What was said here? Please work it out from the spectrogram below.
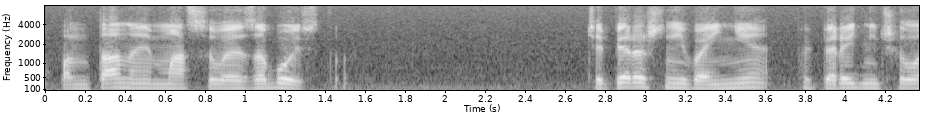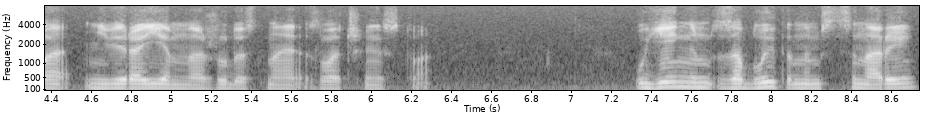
апантанае масавае забойства. Цяперашняй вайне папярэднічала невераемна жудаснае злачынства. У ейным заблытаным сцэнары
